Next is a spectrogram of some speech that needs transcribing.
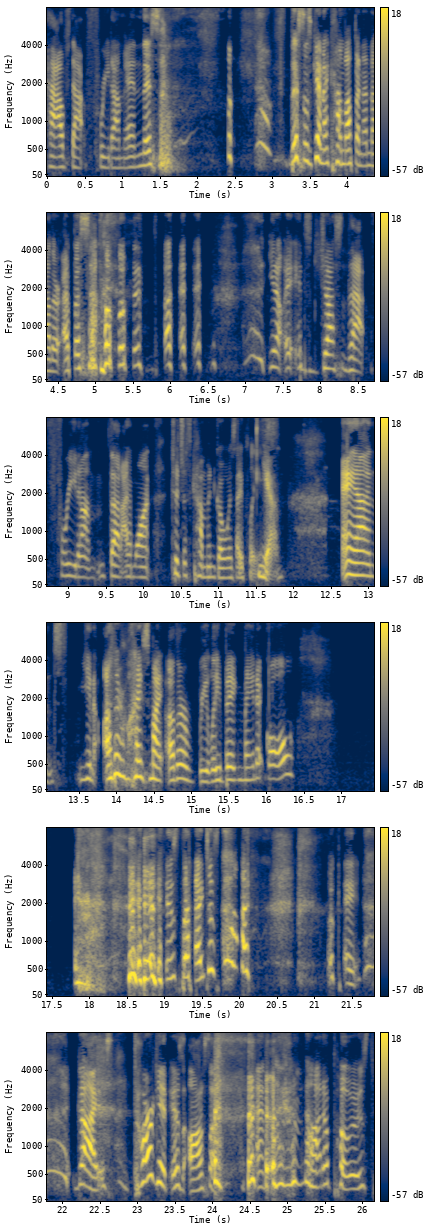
have that freedom and this this is going to come up in another episode but you know it- it's just that freedom that i want to just come and go as i please Yeah. and you know otherwise my other really big made it goal is that i just okay guys target is awesome and i am not opposed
